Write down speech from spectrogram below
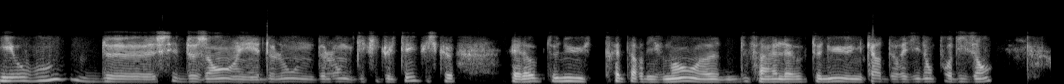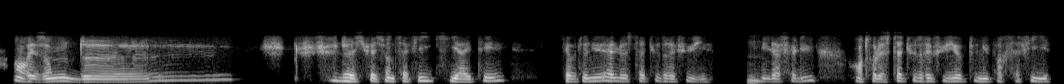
Et au bout de ces deux ans et de longues, de longues difficultés, puisque elle a obtenu très tardivement, euh, enfin, elle a obtenu une carte de résident pour dix ans en raison de, de la situation de sa fille qui a été, qui a obtenu elle le statut de réfugié. Hmm. Il a fallu entre le statut de réfugié obtenu par sa fille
